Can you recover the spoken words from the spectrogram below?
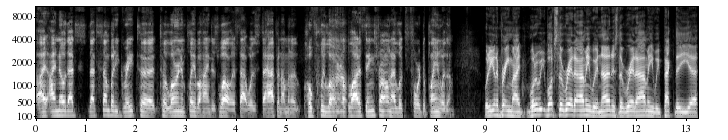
I, I know that's that's somebody great to to learn and play behind as well. If that was to happen, I'm gonna hopefully learn a lot of things from, him, and I look forward to playing with him. What are you going to bring, mate? What are we, what's the Red Army? We're known as the Red Army. We pack the uh,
